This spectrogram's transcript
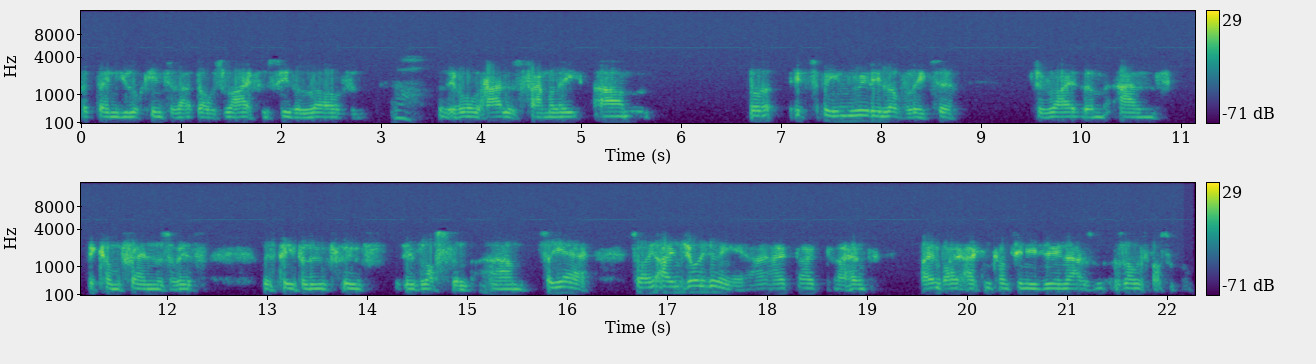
but then you look into that dog's life and see the love and, oh. that they've all had as family. Um, but it's been really lovely to to write them and become friends with with people who've who've, who've lost them. Um, so yeah, so I, I, enjoy doing it. I, I, I hope I hope I, can continue doing that as, as long as possible.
